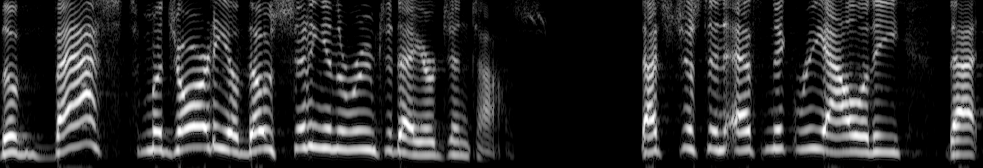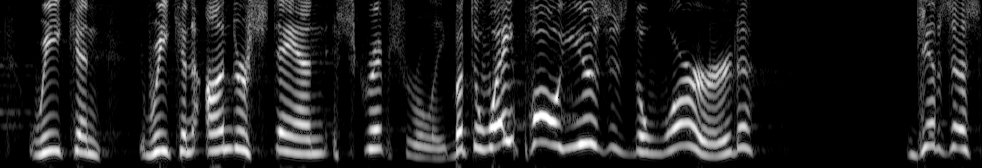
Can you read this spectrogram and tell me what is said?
The vast majority of those sitting in the room today are Gentiles. That's just an ethnic reality that we can, we can understand scripturally. But the way Paul uses the word gives us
